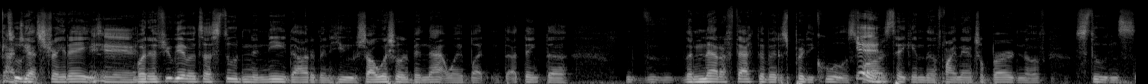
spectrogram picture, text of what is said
Gotcha. to get straight A's. Yeah. But if you give it to a student in need, that would have been huge. So I wish it would have been that way. But I think the the, the net effect of it is pretty cool as Yeah. far as taking the financial burden of students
